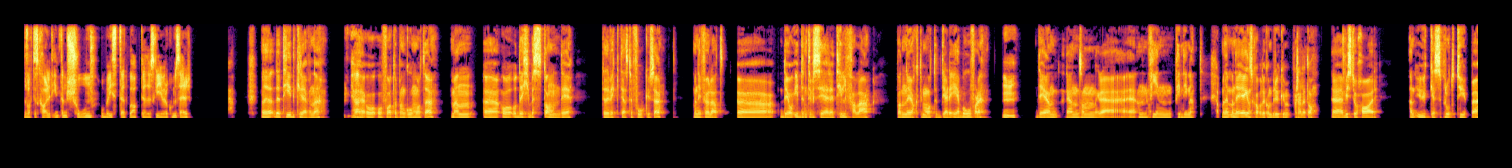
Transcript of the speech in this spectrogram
du faktisk har litt intensjon og bevissthet bak det du skriver og kommuniserer. Ja. det, det er tidkrevende Ja. eh, å, å få til på en god måte, men, eh, og, og det er ikke bestandig det det viktigste fokuset, men jeg føler at eh, det å identifisere tilfeller på en nøyaktig måte der det er behov for det, Mm. det er en, det er en sånn en fin, fin ting. det. Men, men det er egenskaper du kan bruke forskjellig av. Eh, hvis du har en ukes prototype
